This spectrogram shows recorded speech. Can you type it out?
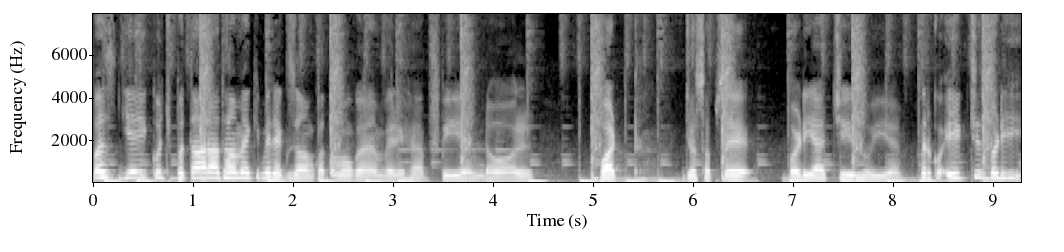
बस यही कुछ बता रहा था मैं कि मेरे एग्ज़ाम ख़त्म हो गए I am very happy and all but जो सबसे बढ़िया चीज़ हुई है, मेरे को एक चीज़ बड़ी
